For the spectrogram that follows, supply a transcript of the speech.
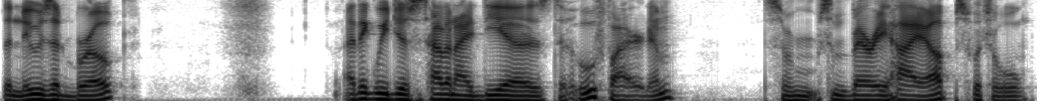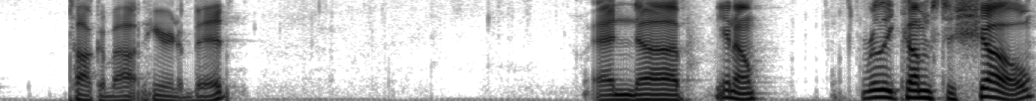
The news had broke. I think we just have an idea as to who fired him some some very high ups, which we'll talk about here in a bit. And uh, you know, really comes to show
